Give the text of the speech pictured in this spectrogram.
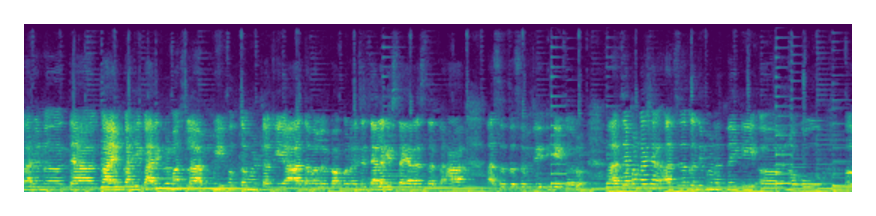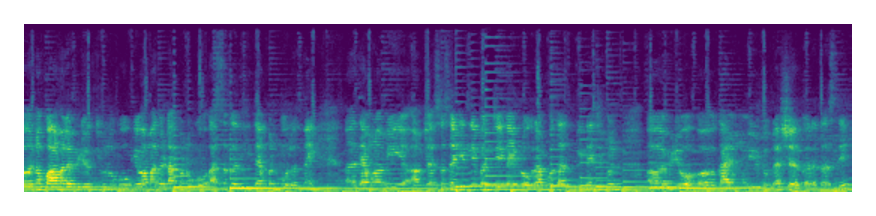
कारण त्या कायम काही कार्यक्रम असला मी फक्त म्हटलं की आता मला ब्लॉग बनवायचं त्या लगेच तयार असतात. हा असं तसं म्हणजे हे करून. ते त्या पण कशा असं कधी म्हणत नाही की नको नको आम्हाला व्हिडिओ घेऊ नको किंवा माझं टाकू नको असं कधी त्या पण बोलत नाही. त्यामुळे त्यामुळं मी आमच्या सोसायटीतले पण जे काही प्रोग्राम होतात मी त्याचे पण व्हिडिओ कायम यूट्यूबला शेअर करत असते.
